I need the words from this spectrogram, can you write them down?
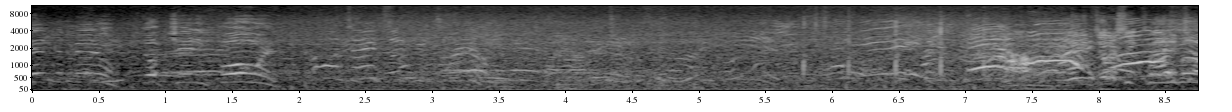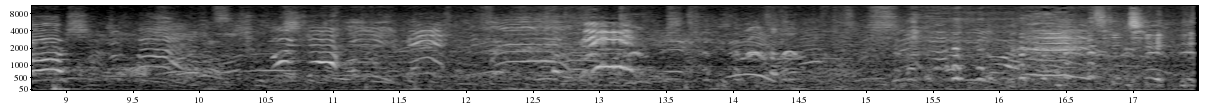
Get in the middle. Stop cheating forward. Come on, James. Oh, Josh, oh, him Josh. Oh, Josh.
